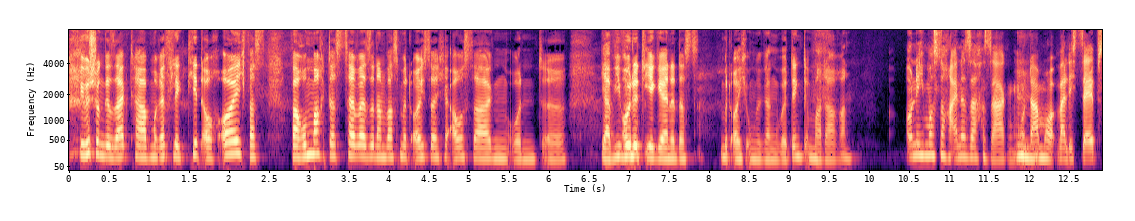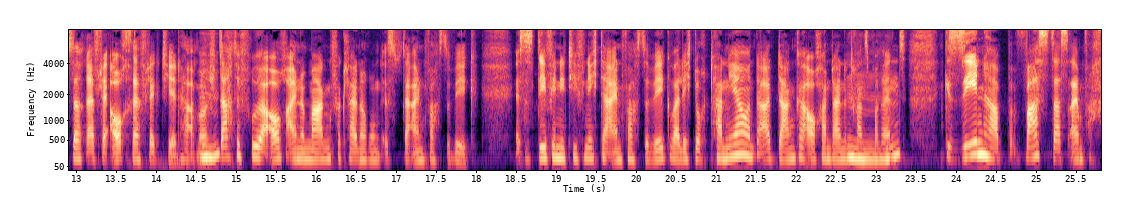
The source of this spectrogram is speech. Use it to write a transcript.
wie wir schon gesagt haben, reflektiert auch euch. Was, warum macht das teilweise dann was mit euch, solche Aussagen? Und äh, ja, wie würdet ihr gerne, dass mit euch umgegangen wird? Denkt immer daran. Und ich muss noch eine Sache sagen, Mhm. und da, weil ich selbst da refle auch reflektiert habe. Mhm. Ich dachte früher auch, eine Magenverkleinerung ist der einfachste Weg. Es ist definitiv nicht der einfachste Weg, weil ich durch Tanja, und da danke auch an deine Mhm. Transparenz, gesehen habe, was das einfach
